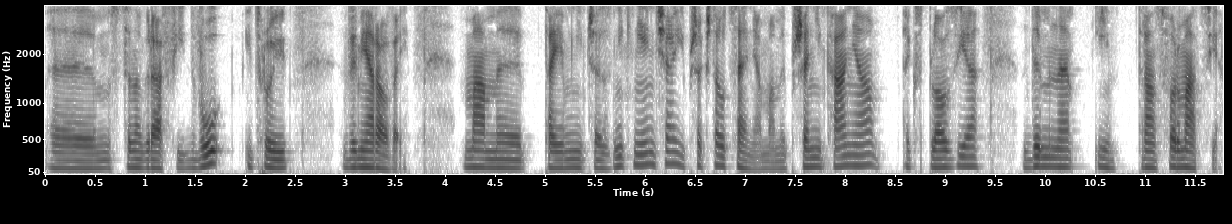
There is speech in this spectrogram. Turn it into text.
e, scenografii dwu- i trójwymiarowej. Mamy tajemnicze zniknięcia i przekształcenia, mamy przenikania, eksplozje dymne i transformacje.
